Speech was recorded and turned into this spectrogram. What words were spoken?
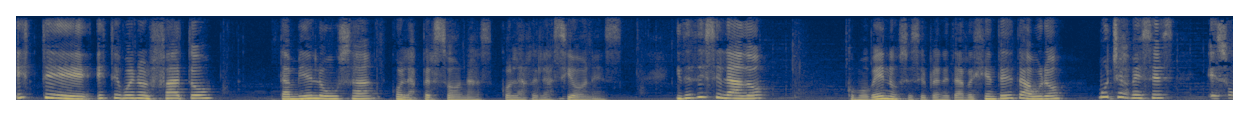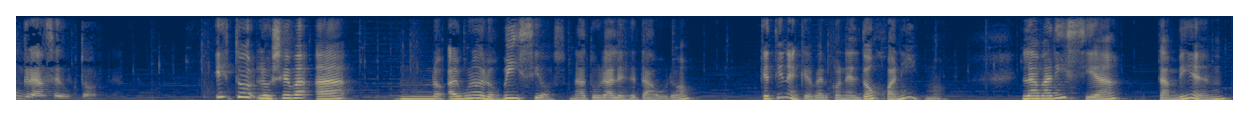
Este, este buen olfato también lo usa con las personas, con las relaciones. Y desde ese lado, como Venus es el planeta regente de Tauro, muchas veces es un gran seductor. Esto lo lleva a algunos de los vicios naturales de Tauro, que tienen que ver con el don juanismo. La avaricia también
